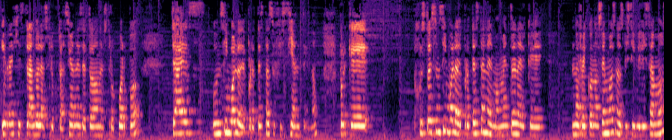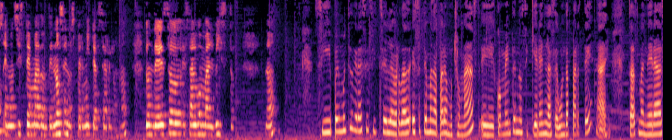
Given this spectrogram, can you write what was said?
ir registrando las fluctuaciones de todo nuestro cuerpo, ya es un símbolo de protesta suficiente, ¿no? Porque justo es un símbolo de protesta en el momento en el que nos reconocemos, nos visibilizamos en un sistema donde no se nos permite hacerlo, ¿no? Donde eso es algo mal visto, ¿no? Sí, pues muchas gracias, Itzel. La verdad, este tema da para mucho más. Eh, coméntenos si quieren la segunda parte. de todas maneras,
